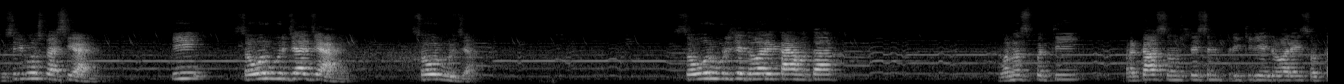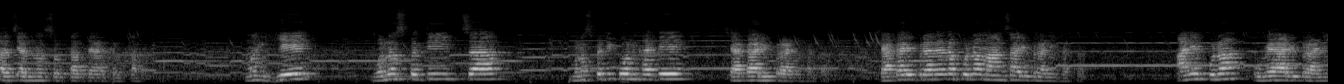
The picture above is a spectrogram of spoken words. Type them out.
दुसरी गोष्ट अशी आहे की सौर ऊर्जा जी आहे सौर ऊर्जा. सौर ऊर्जेद्वारे काय होतात? वनस्पती प्रकाश संश्लेषण प्रक्रियेद्वारे स्वतःचे अन्न स्वतः तयार करतात. मग हे वनस्पतीचा वनस्पती कोण खाते? शाकाहारी प्राणी खातात. शाकाहारी प्राण्यांना पुन्हा मांसाहारी प्राणी खातात. आणि पुन्हा उभयहारी प्राणी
